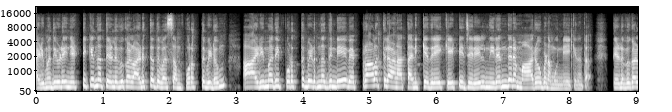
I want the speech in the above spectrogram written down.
അഴിമതിയുടെ ഞെട്ടിക്കുന്ന തെളിവുകൾ അടുത്ത ദിവസം പുറത്തുവിടും. ആ അഴിമതി പുറത്തുവിടുന്നതിന്റെ വെപ്രാളത്തിലാണ് തനിക്കെതിരെ കെ ടി ജലീൽ നിരന്തരം ആരോപണം ഉന്നയിക്കുന്നത്. തെളിവുകൾ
